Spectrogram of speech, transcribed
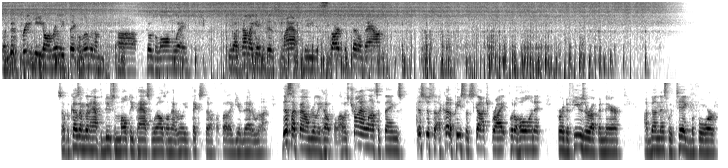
So a good preheat on really thick aluminum uh, goes a long way. See, by the time I get to this last bead, it's starting to settle down. So because I'm going to have to do some multi-pass welds on that really thick stuff, I thought I'd give that a run. This I found really helpful. I was trying lots of things. This just, I cut a piece of Scotch-Brite, put a hole in it for a diffuser up in there. I've done this with TIG before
